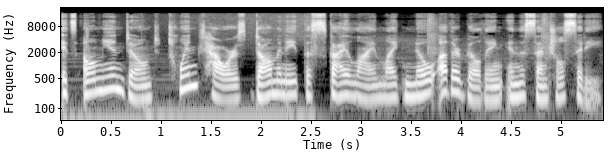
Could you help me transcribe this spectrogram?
Its onion-domed twin towers dominate the skyline like no other building in the central city.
